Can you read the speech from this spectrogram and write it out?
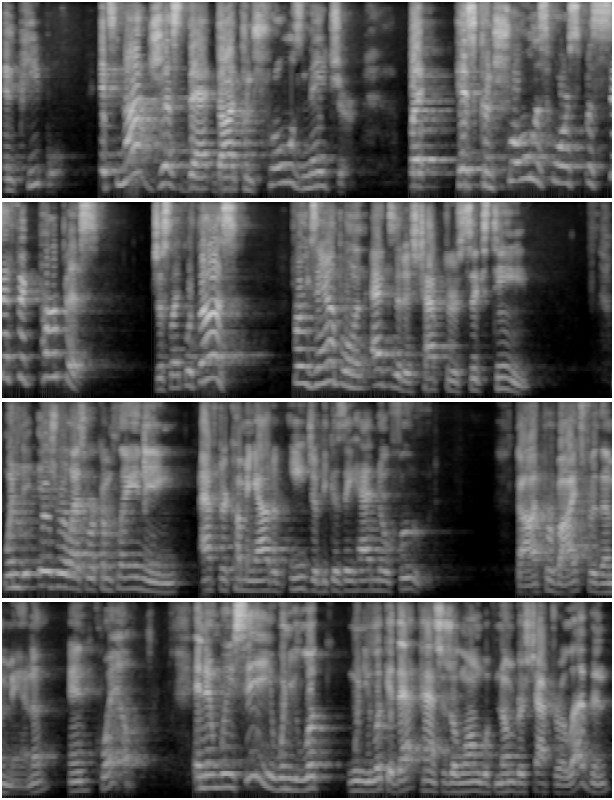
and people, it's not just that God controls nature, but his control is for a specific purpose, just like with us. For example, in Exodus chapter 16, when the Israelites were complaining after coming out of Egypt because they had no food, God provides for them manna and quail. And then we see when you look when you look at that passage along with Numbers chapter 11,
